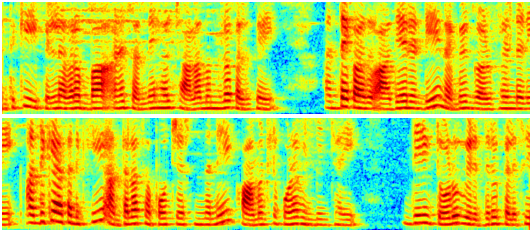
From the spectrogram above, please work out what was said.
ఇంతకీ ఈ పిల్ల ఎవరబ్బా అనే సందేహాలు చాలామందిలో కలిగాయి. అంతేకాదు ఆద్యారెడ్డి నబీల్ గర్ల్ ఫ్రెండ్ అని. అందుకే అతనికి అంతలా సపోర్ట్ చేస్తుందని కామెంట్లు కూడా వినిపించాయి. దీనికి తోడు వీరిద్దరూ కలిసి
